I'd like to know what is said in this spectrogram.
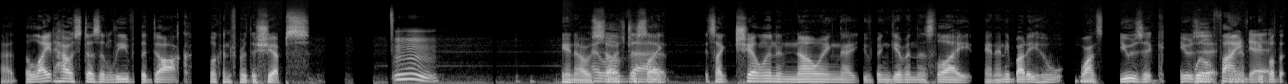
uh, "The lighthouse doesn't leave the dock looking for the ships." Mm. You know, I so it's just that. like it's like chilling and knowing that you've been given this light, and anybody who wants to use it can use Will it. and find it. people that-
